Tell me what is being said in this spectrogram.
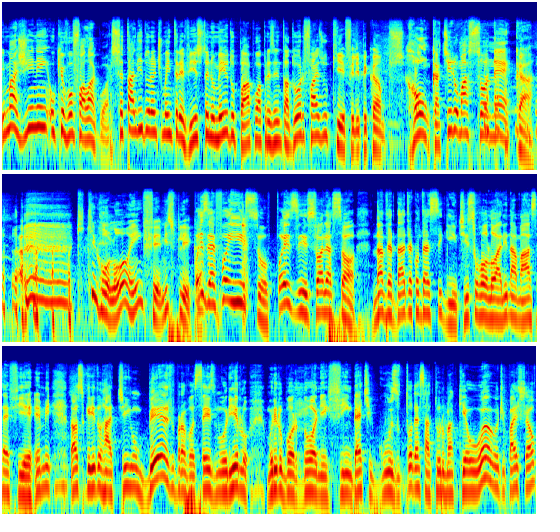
Imaginem o que eu vou falar agora. Você está ali durante uma entrevista e no meio do papo o apresentador faz o que, Felipe Campos? Ronca, tira uma soneca. O que, que rolou, hein, Fê? Me explica. Pois é, foi isso. Pois isso, olha só. Na verdade, acontece o seguinte: isso rolou ali na Massa FM. Nosso querido Ratinho, um beijo para vocês, Murilo, Murilo Bordoni, enfim, Bete Guzo, toda essa turma que eu amo de paixão.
